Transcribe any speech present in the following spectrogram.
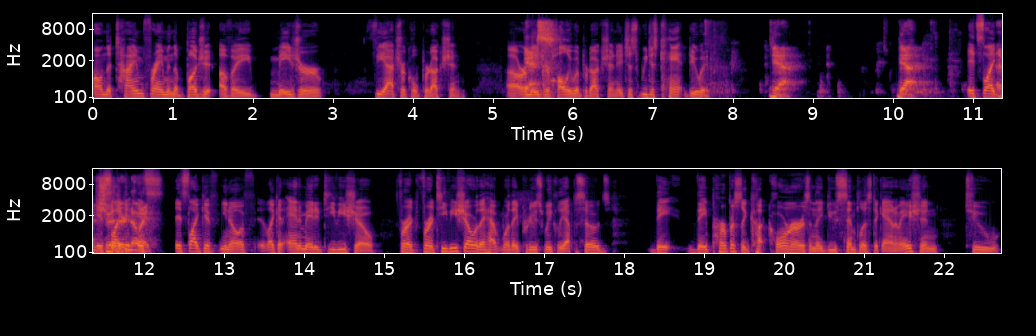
on the time frame and the budget of a major theatrical production uh, or a Yes. major Hollywood production. It just we just can't do it. Yeah. Yeah. It's like I'm it's sure like it's it's like if you know if like an animated TV show for a, for a TV show where they have where they produce weekly episodes, they they purposely cut corners and they do simplistic animation to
